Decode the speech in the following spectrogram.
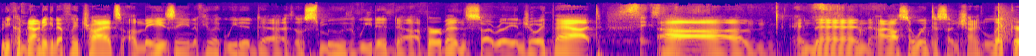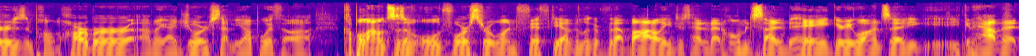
When you come down, you can definitely try. It's amazing if you like wheated, uh, those smooth wheated uh, bourbons. So I really enjoyed that. Um, and then I also went to Sunshine Liquors in Palm Harbor. Uh, my guy George set me up with a couple ounces of Old Forester 150. I've been looking for that bottle. He just had it at home and decided, to, hey, Gary wants it. He, he can have it.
